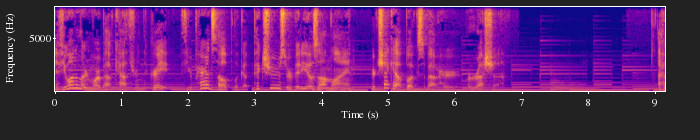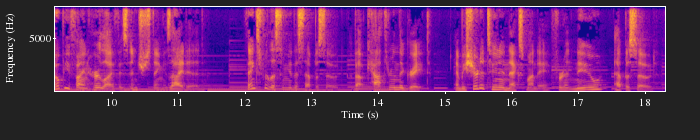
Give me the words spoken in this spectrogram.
If you want to learn more about Catherine the Great, with your parents' help, look up pictures or videos online, or check out books about her or Russia. I hope you find her life as interesting as I did. Thanks for listening to this episode about Catherine the Great, and be sure to tune in next Monday for a new episode.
